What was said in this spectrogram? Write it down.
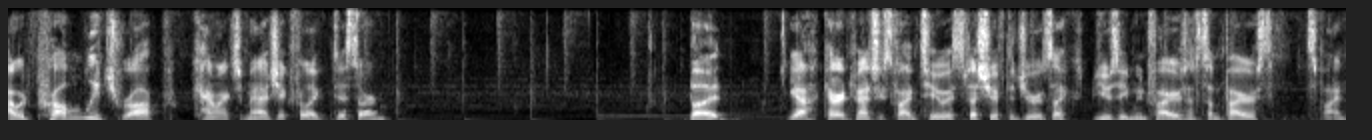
I would probably drop Counteract Magic for like Disarm. But yeah, Counteract Magic's fine too, especially if the Druid's like using Moonfires and Sunfires. It's fine.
